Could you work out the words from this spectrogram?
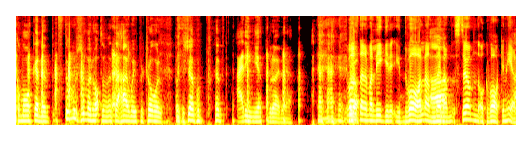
Kom åkande stor som en, som en highway patrol. Fast du kör på... Nej, det är ingen jättebra idé. Det var när man ligger i dvalan mellan sömn och vakenhet.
